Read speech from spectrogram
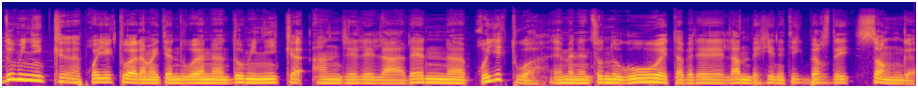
Dominik eh, proiektua eramaiten duen Dominik Angelelaren eh, proiektua hemen entzun dugu eta bere lan behienetik Birthday Song.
